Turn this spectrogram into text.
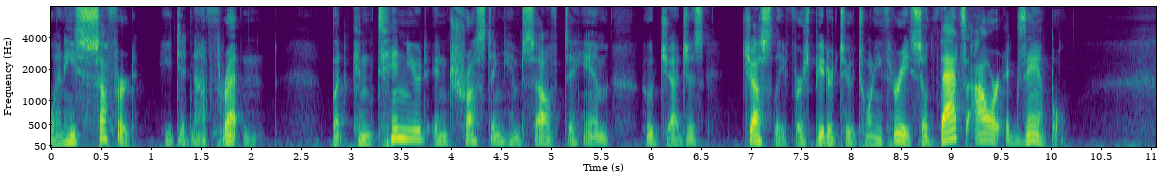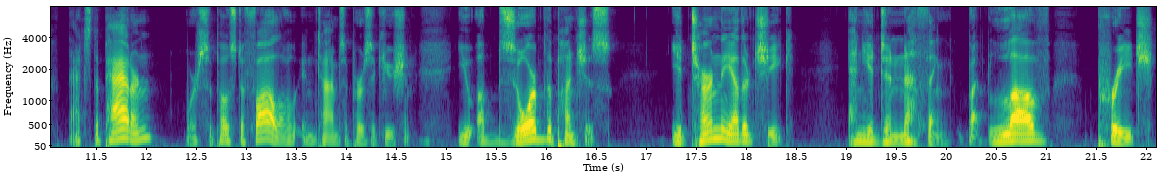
When he suffered, he did not threaten but continued entrusting himself to him who judges justly 1 peter 2.23 so that's our example. That's the pattern we're supposed to follow in times of persecution. You absorb the punches you turn the other cheek and you do nothing but love preach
